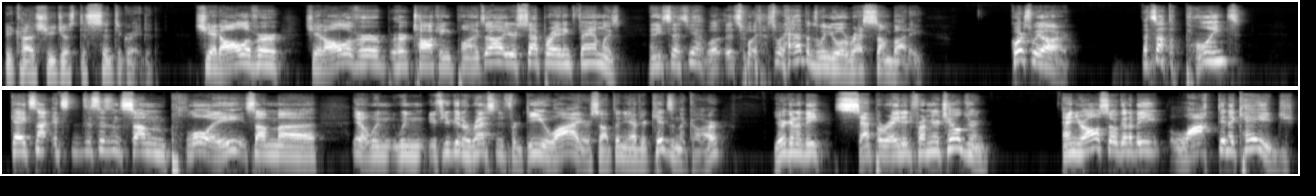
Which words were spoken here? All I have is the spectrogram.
because she just disintegrated. She had all of her she had all of her her talking points. Oh, you're separating families. And he says, Yeah, well, that's what, that's what happens when you arrest somebody. Of course we are. That's not the point. Okay, it's not, it's, this isn't some ploy, some, uh, you know, when, when, if you get arrested for DUI or something, you have your kids in the car, you're going to be separated from your children. And you're also going to be locked in a cage.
